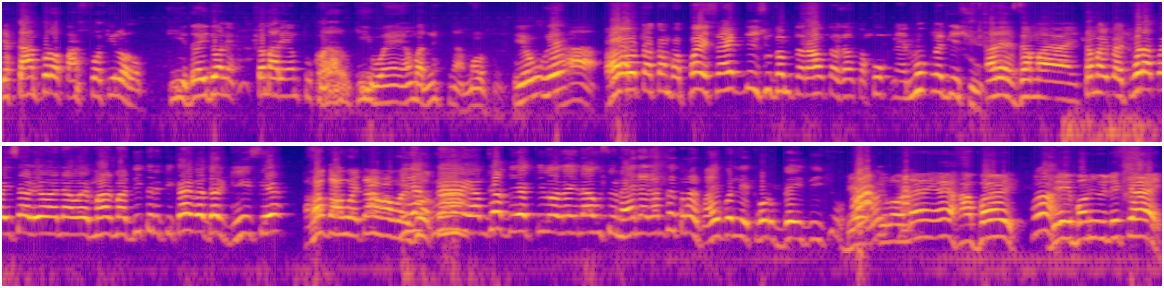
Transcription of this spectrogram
એક કામ કરો પાંચસો કિલો ઘી દઈ દો ને તમારે એમ તું કરારું ઘી હોય અમારે ના મળતું. એવું હે. હા આવતા તમે પૈસા આપી દઈશું તમે તાર આવતા આવતા કોક ને મોકલી દઈશું. અરે જમાય તમારી પાસે થોડા પૈસા લેવાના હોય માર માર દીકરી થી કઈ વધારે ઘી છે? હગા હોય તાવા હોય જો ના જો બે કિલો લઈને આવશું છું ને અરે આમ તો તમારા ભાઈ બંને થોડુંક દઈ દીજો. બે કિલો નહીં એ હા ભાઈ. બે બણ્યું લેચાય.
